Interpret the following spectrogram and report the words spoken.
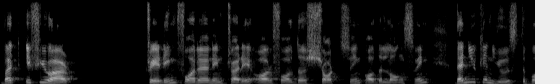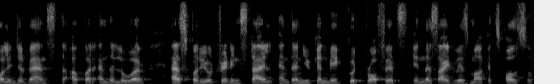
But if you are trading for an intraday or for the short swing or the long swing, then you can use the Bollinger Bands, the upper and the lower as per your trading style, and then you can make good profits in the sideways markets also.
